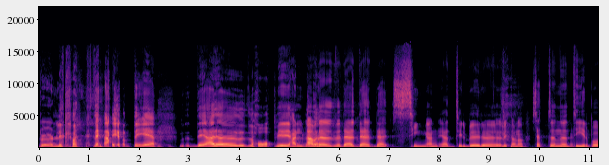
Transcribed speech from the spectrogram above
Burnley klart Det er jo det Det er uh, håp i helvete. Ja, men det, det, det, det er singelen jeg tilbyr uh, lytterne. Sett en uh, tier på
